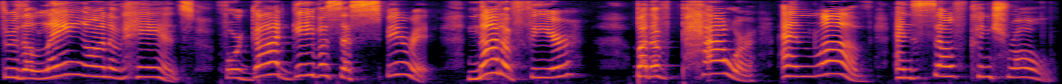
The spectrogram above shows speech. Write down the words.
through the laying on of hands. For God gave us a spirit, not of fear, but of power and love and self-control.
